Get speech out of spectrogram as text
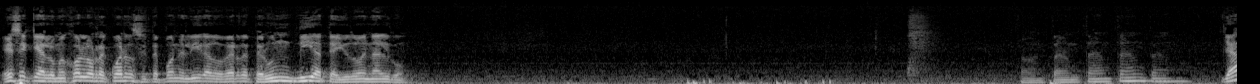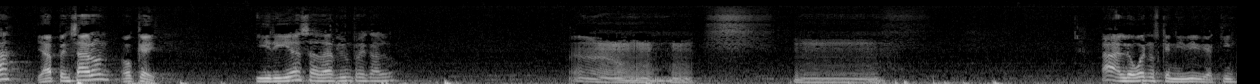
Ese que a lo mejor lo recuerdas y te pone el hígado verde, pero un día te ayudó en algo. ¿Ya? ¿Ya pensaron? Ok. ¿Irías a darle un regalo? Ah, lo bueno es que ni vive aquí,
